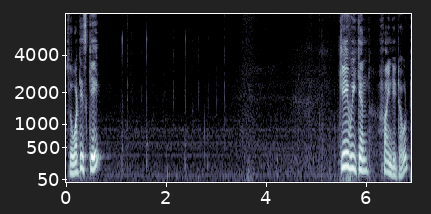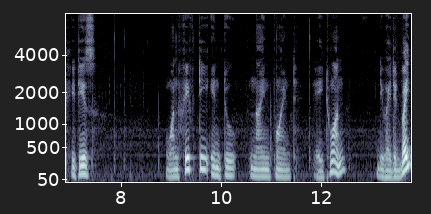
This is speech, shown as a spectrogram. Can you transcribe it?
So, what is k? k we can find it out, it is 150 into 9.81 divided by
